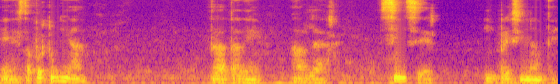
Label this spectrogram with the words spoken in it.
en esta oportunidad trata de hablar sin ser impresionante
